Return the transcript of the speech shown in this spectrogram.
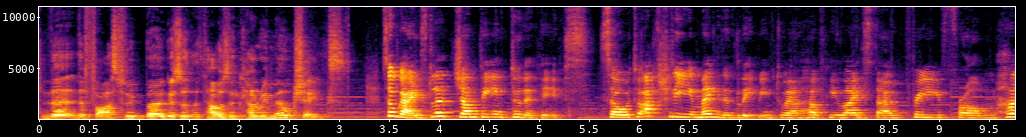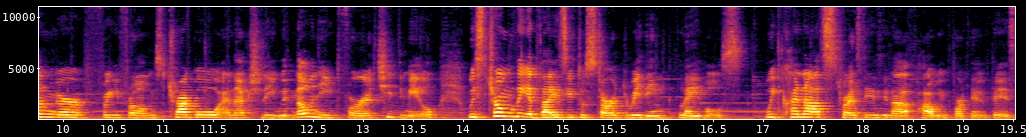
the, the fast food burgers or the thousand calorie milkshakes. So guys, let's jump into the tips. So to actually make the leap into a healthy lifestyle free from hunger, free from struggle and actually with no need for a cheat meal, we strongly advise you to start reading labels. We cannot stress this enough how important it is.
